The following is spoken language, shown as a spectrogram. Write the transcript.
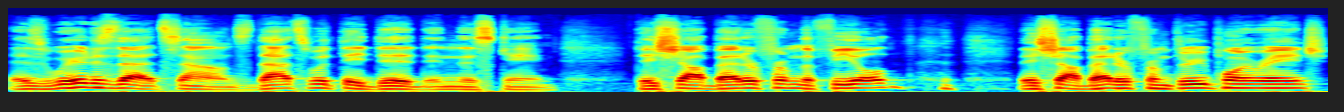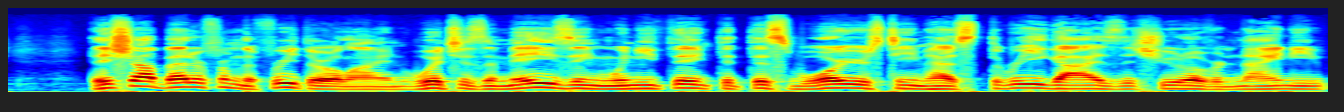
As weird as that sounds, that's what they did in this game. They shot better from the field. they shot better from three point range. They shot better from the free throw line, which is amazing when you think that this Warriors team has three guys that shoot over 90%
